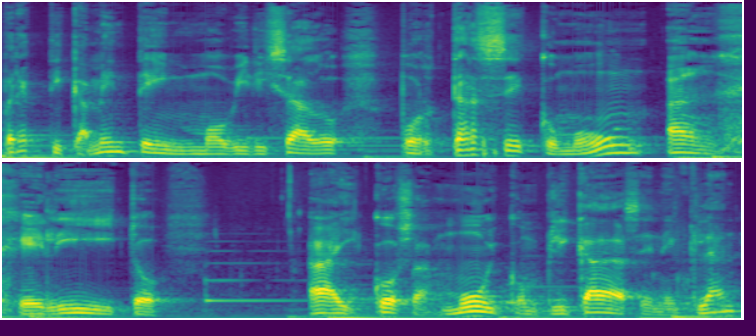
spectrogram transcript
prácticamente inmovilizado, portarse como un angelito hay cosas muy complicadas en el clan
